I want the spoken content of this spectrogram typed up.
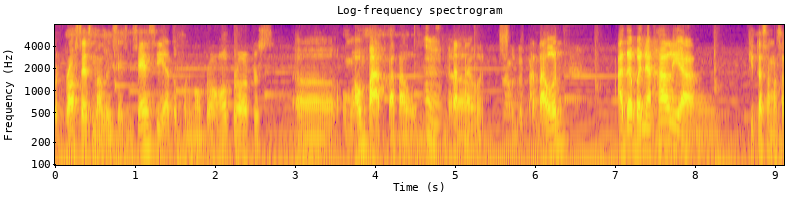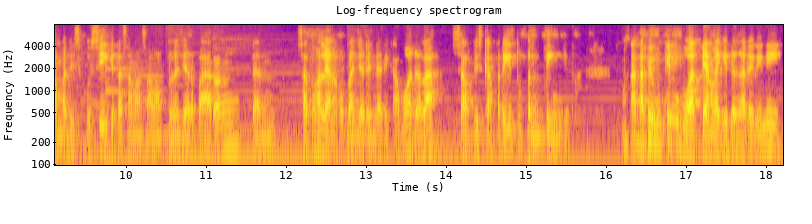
berproses melalui sesi-sesi ataupun ngobrol-ngobrol. Terus uh, empat empat tahun. Hmm, empat uh, tahun. Empat tahun ada banyak hal yang kita sama-sama diskusi, kita sama-sama belajar bareng dan satu hal yang aku pelajarin dari kamu adalah self discovery itu penting gitu. Nah, tapi mungkin buat yang lagi dengerin ini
